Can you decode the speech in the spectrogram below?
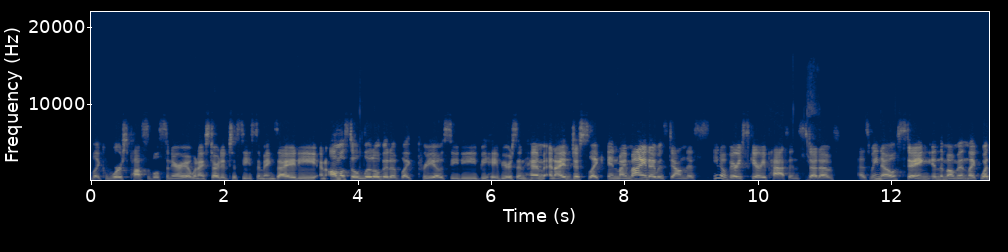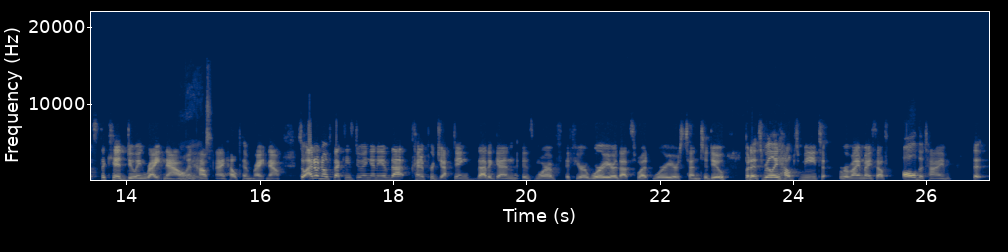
like worst possible scenario when i started to see some anxiety and almost a little bit of like pre ocd behaviors in him and i just like in my mind i was down this you know very scary path instead yeah. of as we know, staying in the moment, like what's the kid doing right now right. and how can I help him right now? So I don't know if Becky's doing any of that kind of projecting. That again is more of if you're a worrier, that's what worriers tend to do. But it's really helped me to remind myself all the time that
